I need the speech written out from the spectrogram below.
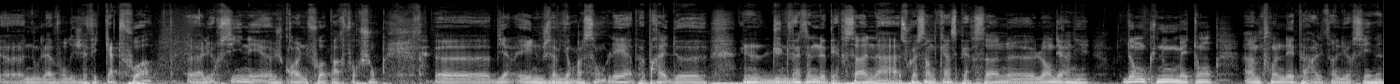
Euh, nous l'avons déjà fait quatre fois à l'Ursine et je crois une fois par Fourchon. et nous avions rassemblé à peu près d'une vingtaine de personnes à 75 personnes l'an dernier. Donc nous mettons un point de départ à l'étang d'Ursine,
